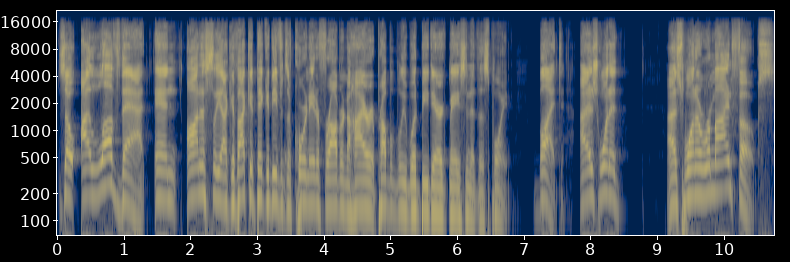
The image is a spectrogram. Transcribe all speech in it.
So I love that. And honestly, like if I could pick a defensive coordinator for Auburn to hire, it probably would be Derek Mason at this point. But I just want to I just want to remind folks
